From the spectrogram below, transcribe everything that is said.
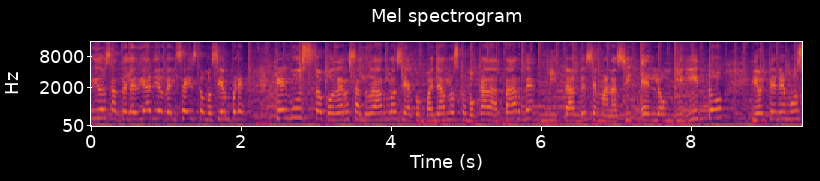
Bienvenidos a Telediario del 6, como siempre. Qué gusto poder saludarlos y acompañarlos como cada tarde, mitad de semana, sí, el ombliguito. Y hoy tenemos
